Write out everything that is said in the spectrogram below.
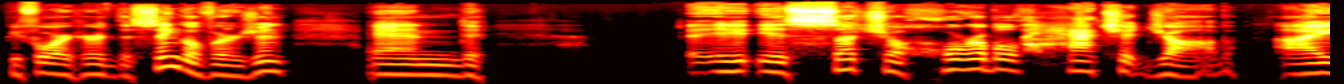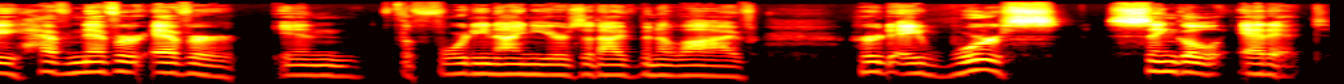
before I heard the single version, and it is such a horrible hatchet job. I have never, ever, in the 49 years that I've been alive, heard a worse single edit.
